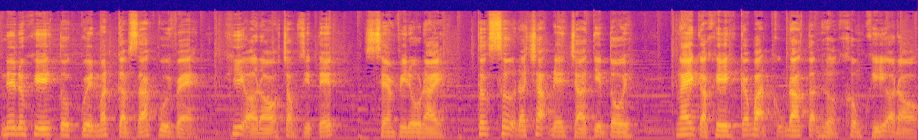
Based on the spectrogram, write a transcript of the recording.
nên đôi khi tôi quên mất cảm giác vui vẻ khi ở đó trong dịp Tết. Xem video này thực sự đã chạm đến trái tim tôi, ngay cả khi các bạn cũng đang tận hưởng không khí ở đó.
